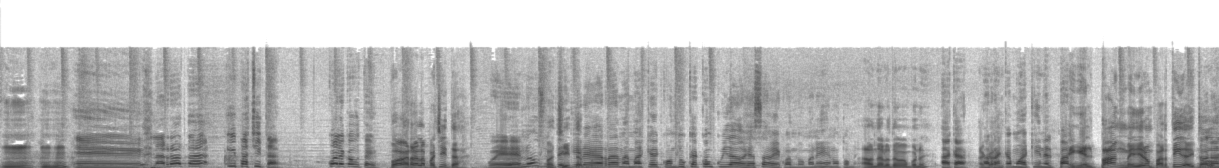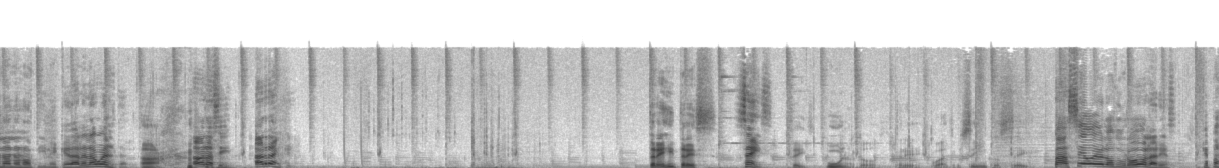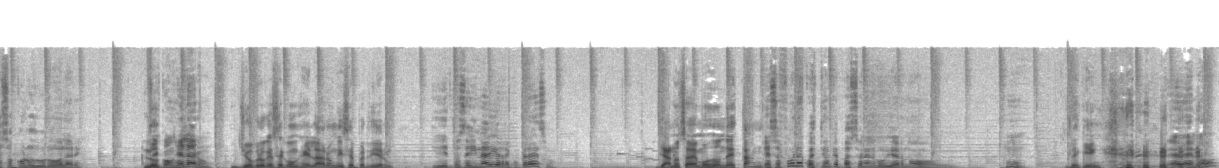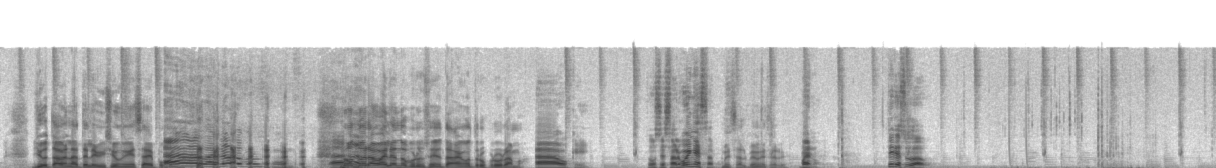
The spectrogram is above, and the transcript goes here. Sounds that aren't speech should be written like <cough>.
Mm, eh, la rata y Pachita. ¿Cuál es con usted? ¿Puedo agarrar la pachita? Bueno, si usted quiere pues. agarrar, nada más que conduzca con cuidado, ya sabe, cuando maneje no tome. ¿A dónde lo tengo que poner? Acá, Acá. arrancamos aquí en el pan. En el pan, me dieron partida y No, todo. no, no, no, no, tiene que darle la vuelta. Ah. Ahora sí, arranque. Tres y tres. Seis. Seis. Uno, dos, tres, cuatro, cinco, seis. Paseo de los durodólares. ¿Qué pasó con los durodólares? Se Los- congelaron. Yo creo que se congelaron y se perdieron. Y entonces y nadie recupera eso. Ya no sabemos dónde están. Eso fue una cuestión que pasó en el gobierno. hmm, ¿De quién? ustedes, ¿no? <laughs> Yo estaba en la televisión en esa época. Ah, bailando por un. <laughs> No, Ajá. no era bailando por un sueño, estaba en otros programas. Ah, ok. Entonces salvó en esa. Me salvé, me salvé. Bueno, tire su dado.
